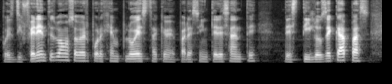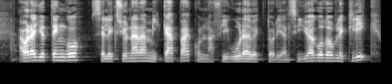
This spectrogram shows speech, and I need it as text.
pues diferentes. Vamos a ver, por ejemplo, esta que me parece interesante de estilos de capas. Ahora yo tengo seleccionada mi capa con la figura vectorial. Si yo hago doble clic,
